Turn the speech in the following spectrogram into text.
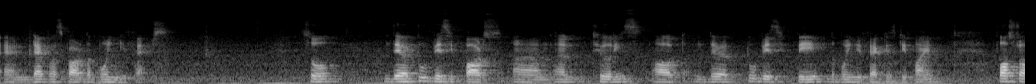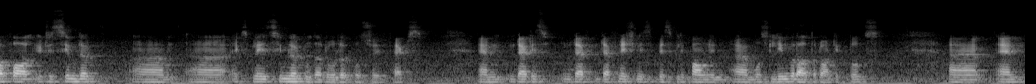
and that was called the bowing effects. So there are two basic parts um, and theories or there are two basic way the bowing effect is defined. First of all, it is similar, um, uh, explained similar to the roller coaster effects and that is def- definition is basically found in uh, most lingual orthodontic books and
